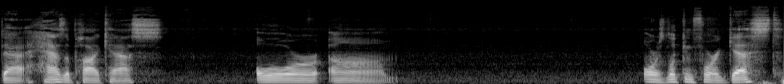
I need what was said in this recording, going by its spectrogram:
that has a podcast or um, or is looking for a guest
